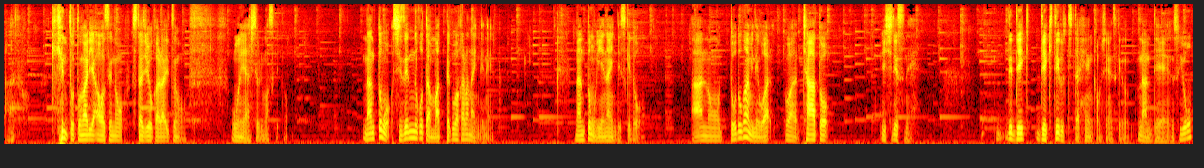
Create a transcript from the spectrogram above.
あの危険と隣り合わせのスタジオからいつもオンエアしておりますけど。なんとも自然のことは全くわからないんでね。なんとも言えないんですけど、あの、ドドガミネは、はチャート、石ですね。で、でき、できてるって言ったら変かもしれないですけど、なんで、よっ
